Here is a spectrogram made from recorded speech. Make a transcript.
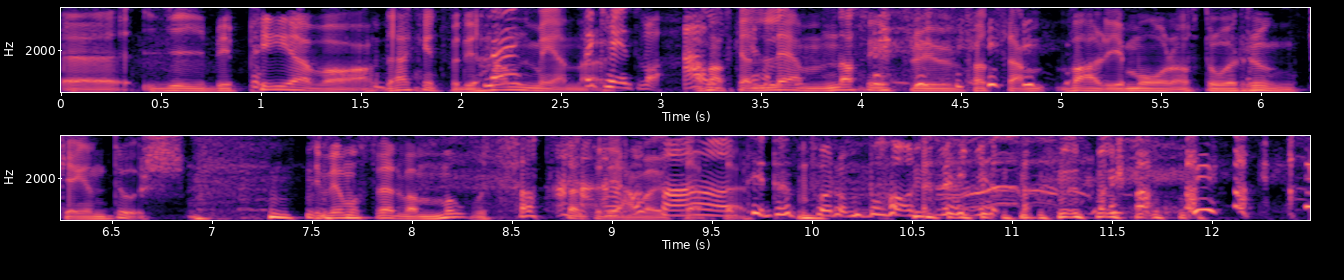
eh, JBP vara, det här kan inte vara det Nej, han menar. det kan inte vara att han ska han lämna sin fru för att sen varje morgon stå och runka i en dusch. Det måste väl vara motsatsen till det han Han var måste ute ha efter. tittat på dem baklänges.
